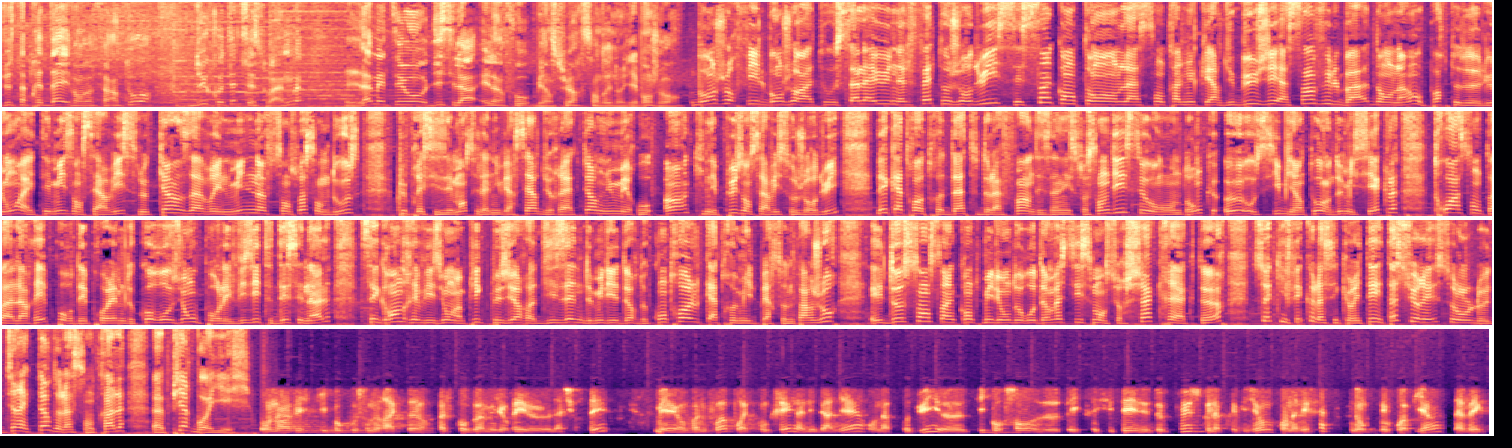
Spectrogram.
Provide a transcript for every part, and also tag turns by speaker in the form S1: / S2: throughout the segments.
S1: Juste après Dave, on va faire un tour du côté de chez Swan. La météo d'ici là et l'info, bien sûr, Sandrine Ollier, bonjour.
S2: Bonjour Phil, bonjour à tous. À la une, elle fête aujourd'hui ses 50 ans. La centrale nucléaire du budget à Saint-Vulbas, dans l'Ain, aux portes de Lyon, a été mise en service le 15 avril 1972. Plus précisément, c'est l'anniversaire du réacteur numéro 1 qui n'est plus en service aujourd'hui. Les quatre autres datent de la fin des années 70 et auront donc eux aussi bientôt un demi-siècle. Trois sont à l'arrêt pour des problèmes de corrosion ou pour les visites décennales. Ces grandes révisions impliquent plusieurs dizaines de milliers d'heures de contrôle, 4000 personnes par jour et 250 millions d'euros d'investissement sur chaque réacteur, ce qui fait que la sécurité est assurée selon le directeur de la centrale, euh, Pierre Boyer.
S3: On a investi beaucoup sur nos réacteurs parce qu'on veut améliorer euh, la sûreté. Mais encore une fois, pour être concret, l'année dernière, on a produit 10% euh, d'électricité de plus que la prévision qu'on avait faite. Donc on voit bien, avec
